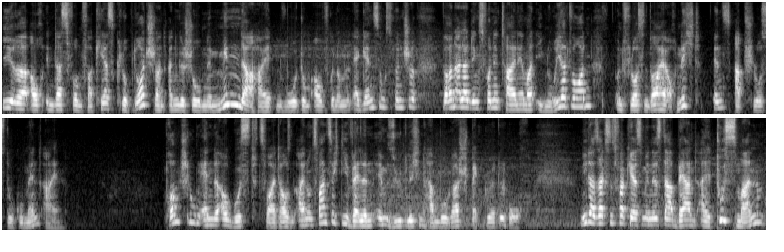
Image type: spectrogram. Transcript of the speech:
Ihre auch in das vom Verkehrsclub Deutschland angeschobene Minderheitenvotum aufgenommenen Ergänzungswünsche waren allerdings von den Teilnehmern ignoriert worden und flossen daher auch nicht ins Abschlussdokument ein. Prompt schlugen Ende August 2021 die Wellen im südlichen Hamburger Speckgürtel hoch. Niedersachsens Verkehrsminister Bernd Altusmann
